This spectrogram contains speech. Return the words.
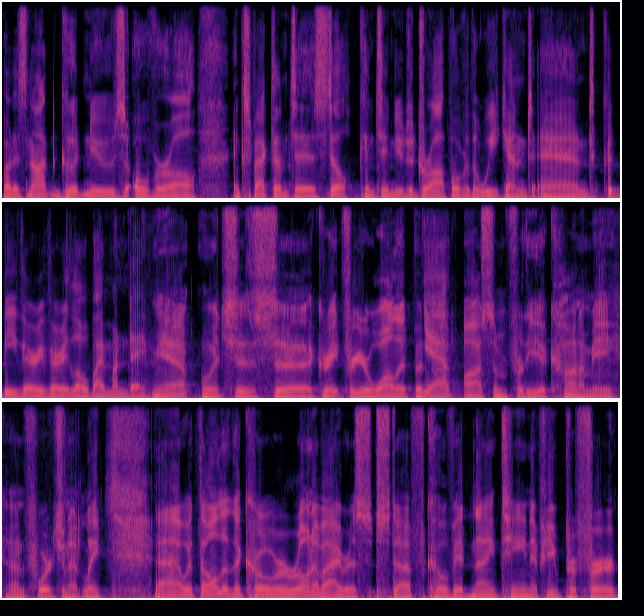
but it's not good news overall. Expect them to still continue to drop over the weekend and could be very, very low by Monday. Yeah, which is uh, great for your wallet, but Yeah. not awesome for the economy, unfortunately. Uh, with all of the coronavirus stuff, COVID 19, if you prefer.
